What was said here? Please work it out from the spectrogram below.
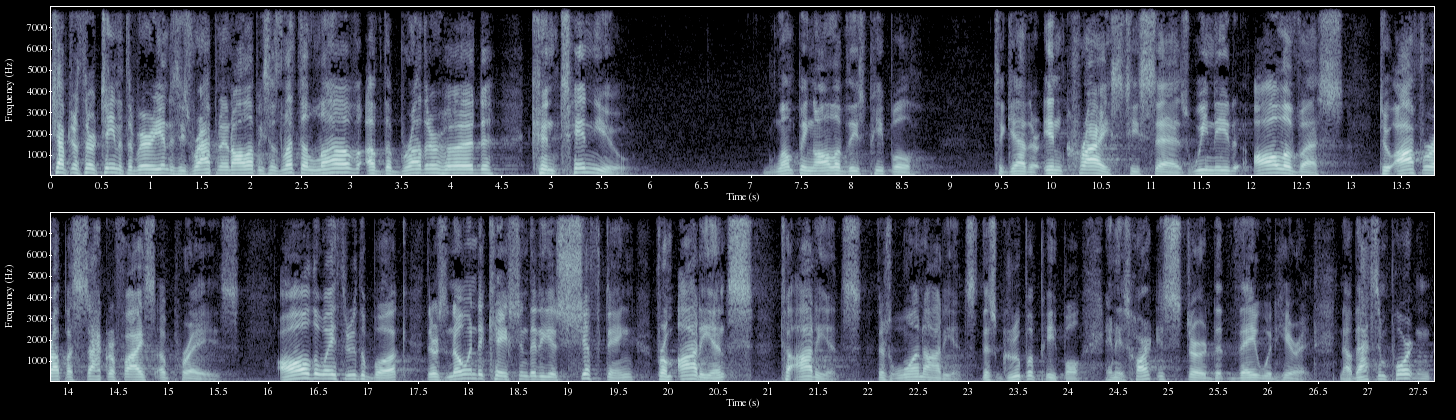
Chapter 13, at the very end, as he's wrapping it all up, he says, let the love of the brotherhood continue. Lumping all of these people together. In Christ, he says, we need all of us to offer up a sacrifice of praise all the way through the book, there's no indication that he is shifting from audience to audience. There's one audience, this group of people, and his heart is stirred that they would hear it. Now, that's important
